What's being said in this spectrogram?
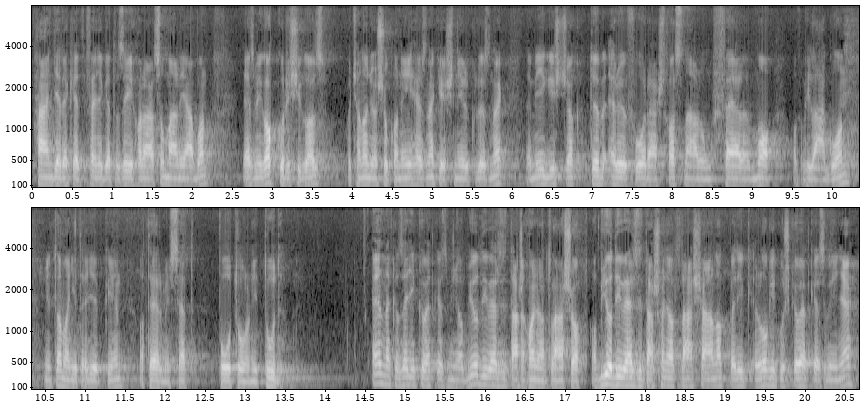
hány gyereket fenyeget az éjhalál Szomáliában, de ez még akkor is igaz, hogyha nagyon sokan éheznek és nélkülöznek, de mégiscsak több erőforrást használunk fel ma a világon, mint amennyit egyébként a természet pótolni tud. Ennek az egyik következménye a biodiverzitás hanyatlása. A biodiverzitás hanyatlásának pedig logikus következménye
